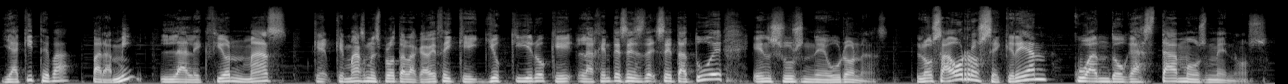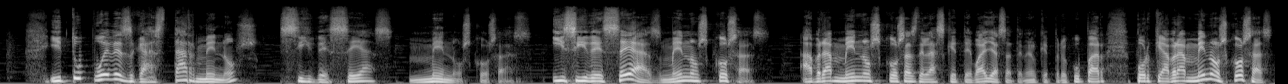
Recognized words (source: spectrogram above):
Y aquí te va, para mí, la lección más que, más me explota la cabeza y que yo quiero que la gente se, se tatúe en sus neuronas. Los ahorros se crean cuando gastamos menos. Y tú puedes gastar menos si deseas menos cosas. Y si deseas menos cosas, habrá menos cosas de las que te vayas a tener que preocupar porque habrá menos cosas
